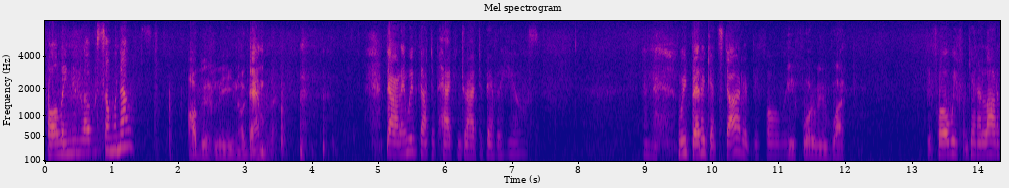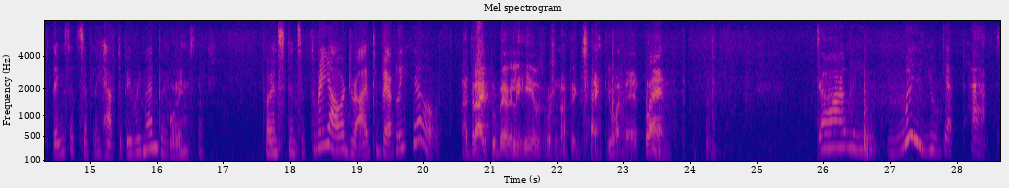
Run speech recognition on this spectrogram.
falling in love with someone else. Obviously, no gambler. Darling, we've got to pack and drive to Beverly Hills. And we'd better get started before we Before we what? before we forget a lot of things that simply have to be remembered. For instance? For instance, a three-hour drive to Beverly Hills. A drive to Beverly Hills was not exactly what I had planned. Darling, will you get packed?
